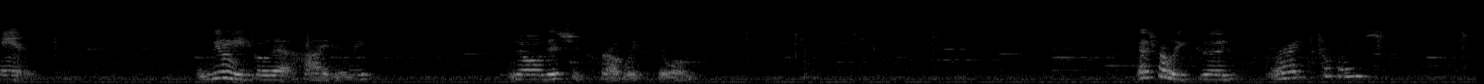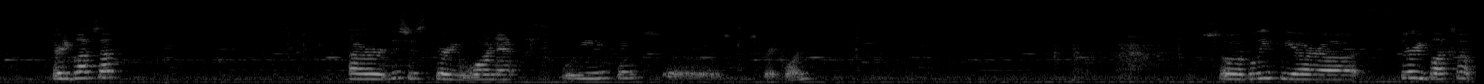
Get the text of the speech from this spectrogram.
can. We don't need to go that high, do we? No, this should probably kill him. That's probably good. Alright, please. 30 blocks up. Or this is 31 actually, I think. So let's break one. So I believe we are uh, 30 blocks up.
